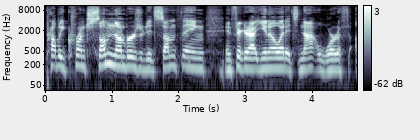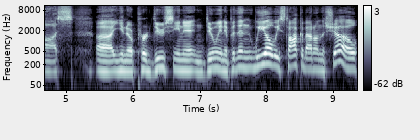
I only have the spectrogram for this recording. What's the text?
probably crunched some numbers or did something and figured out you know what it's not worth us uh, you know producing it and doing it but then we always talk about on the show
